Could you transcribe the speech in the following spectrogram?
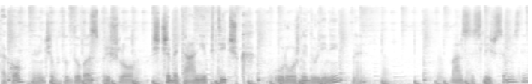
tako. Ne vem, če bo tudi do vas prišlo ščebetanje ptičk v Rožni dolini. Mal se sliši, se mi zdi.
